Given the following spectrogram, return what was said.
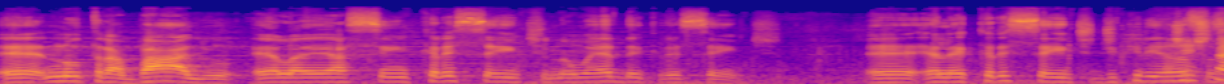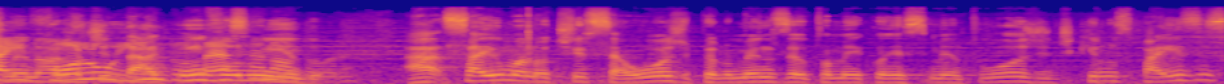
é, no trabalho, ela é assim crescente, não é decrescente. É, ela é crescente, de crianças tá menores de idade, né, evoluindo. Ah, saiu uma notícia hoje, pelo menos eu tomei conhecimento hoje, de que nos países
